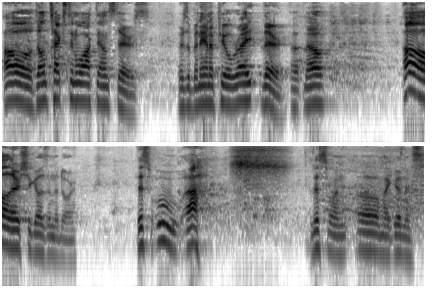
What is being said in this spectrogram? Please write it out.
Oh, don't text and walk downstairs. There's a banana peel right there. Uh, no? Oh, there she goes in the door. This, ooh, ah. This one, oh my goodness.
